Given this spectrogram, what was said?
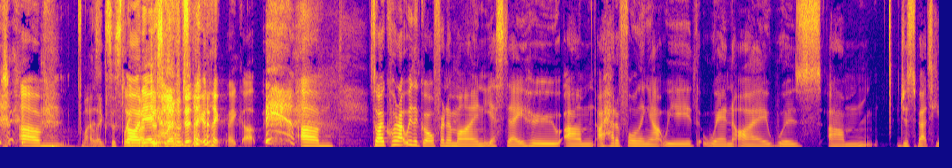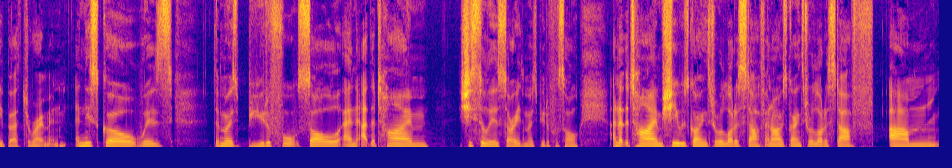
um, my legs asleep oh, I've yeah, just yeah. left it like, like, wake up. Um, so I caught up with a girlfriend of mine yesterday who um, I had a falling out with when I was um, just about to give birth to Roman. And this girl was the most beautiful soul. And at the time, she still is, sorry, the most beautiful soul. And at the time, she was going through a lot of stuff, and I was going through a lot of stuff um,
